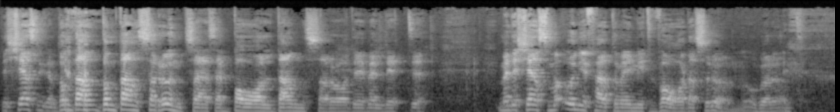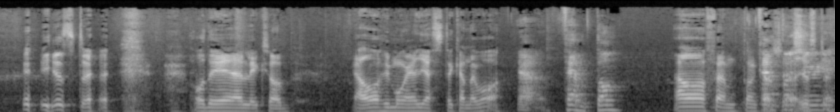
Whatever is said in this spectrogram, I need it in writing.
Det känns liksom, de, dan de dansar runt så här, så här baldansar och det är väldigt... Men det känns som ungefär att de är i mitt vardagsrum och går runt. Just det. Och det är liksom, ja, hur många gäster kan det vara? Ja, 15? Ja, 15 kanske. 15, just 20? det.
